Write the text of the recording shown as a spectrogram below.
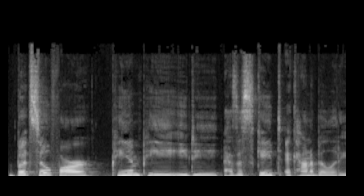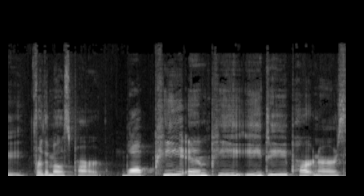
But so far, PMPED has escaped accountability for the most part. While PMPED partners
